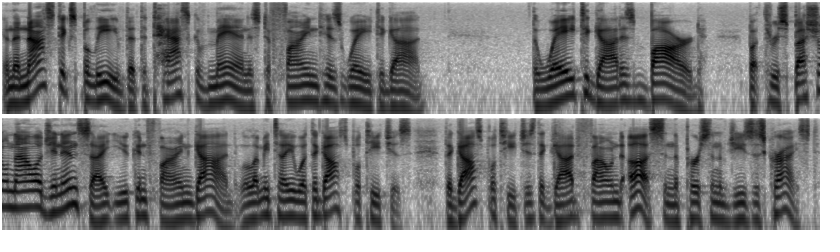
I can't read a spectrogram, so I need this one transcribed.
And the Gnostics believed that the task of man is to find his way to God. The way to God is barred but through special knowledge and insight, you can find God. Well, let me tell you what the gospel teaches. The gospel teaches that God found us in the person of Jesus Christ.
